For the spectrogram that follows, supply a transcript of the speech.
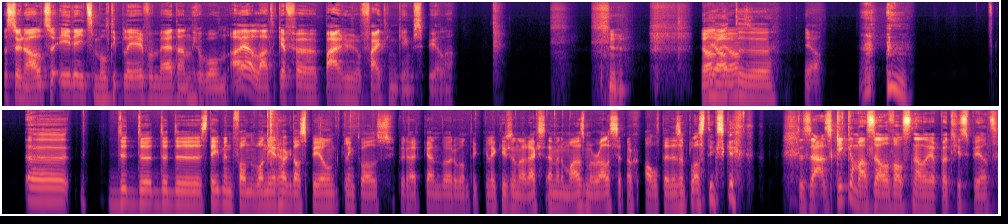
Dat is nou altijd zo eerder iets multiplayer voor mij dan gewoon... Ah ja, laat ik even een paar uur fighting games spelen. ja, Ja, ja. het is... eh, ja. Eh, de, de, de, de statement van wanneer ga ik dat spelen klinkt wel super herkenbaar, want ik klik hier zo naar rechts en mijn Miles Morales zit nog altijd in zijn plastiekje. Dus ja, als ik hem al zelf al sneller heb uitgespeeld.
